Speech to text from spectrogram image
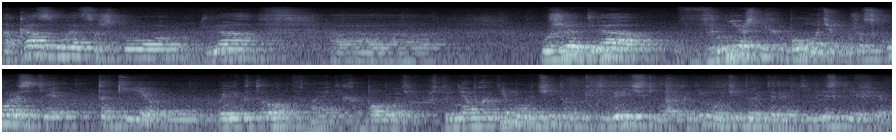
оказывается, что для э, уже для внешних оболочек уже скорости такие у электронов на этих оболочках, что необходимо учитывать, категорически необходимо учитывать релятивистский эффект.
